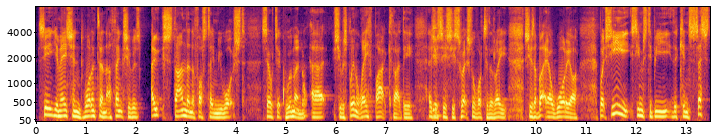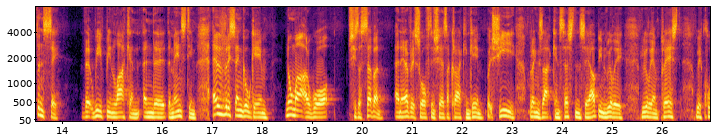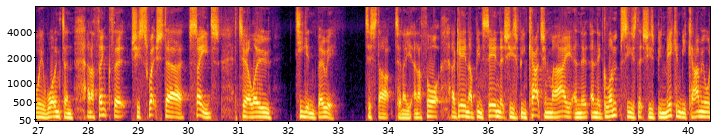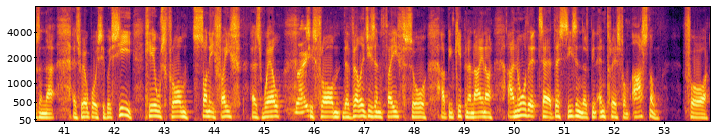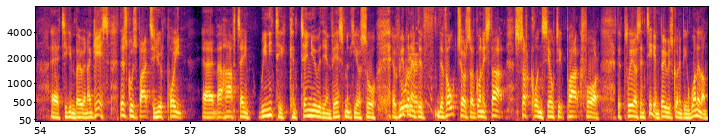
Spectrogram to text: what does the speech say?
See, you mentioned Warrington. I think she was outstanding the first time we watched Celtic Women. Uh, she was playing left back that day. As you say, she switched over to the right. She's a bit of a warrior, but she seems to be the consistency that we've been lacking in the, the men's team. Every single game, no matter what, she's a seven. And every so often she has a cracking game. But she brings that consistency. I've been really, really impressed with Chloe Warrington. And I think that she switched uh, sides to allow Tegan Bowie to start tonight. And I thought, again, I've been saying that she's been catching my eye and the, and the glimpses that she's been making me cameos in that as well, Boyce. But she hails from sunny Fife as well. Right. She's from the villages in Fife, so I've been keeping an eye on her. I know that uh, this season there's been interest from Arsenal for uh, Tegan Bowie. I guess this goes back to your point um, at half time. We need to continue with the investment here. So if we're Oh, going to yeah. have the, the vultures are going to start circling Celtic Park for the players, and Tegan Bowie is going to be one of them.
